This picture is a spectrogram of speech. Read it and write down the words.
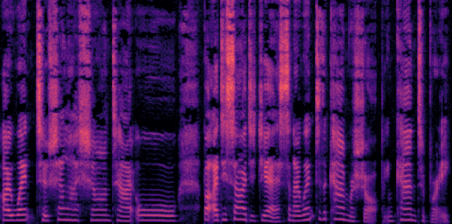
I went to shall I, shan't I? Oh, but I decided yes, and I went to the camera shop in Canterbury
